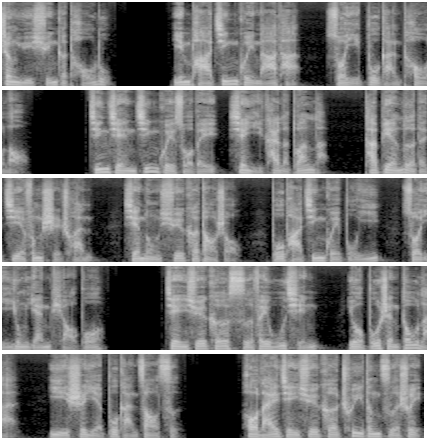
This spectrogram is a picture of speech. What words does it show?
正欲寻个头路，因怕金贵拿他，所以不敢透露。今见金贵所为，现已开了端了，他便乐得借风使船，先弄薛科到手，不怕金贵不依，所以用言挑拨。见薛科似非无情，又不甚兜揽，一时也不敢造次。后来见薛科吹灯自睡，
